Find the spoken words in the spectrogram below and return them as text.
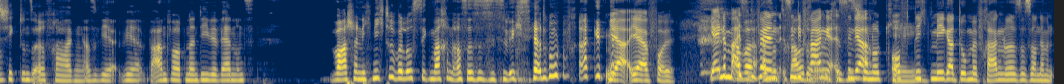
genau. schickt uns eure Fragen. Also wir, wir beantworten dann die. Wir werden uns wahrscheinlich nicht drüber lustig machen, außer es ist jetzt wirklich sehr dumme Frage. Ja, ja, voll. Ja, in den meisten Aber, Fällen also, sind die Fragen, euch, es sind ja okay. oft nicht mega dumme Fragen oder so, sondern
